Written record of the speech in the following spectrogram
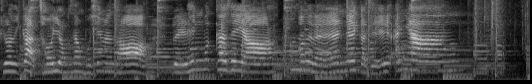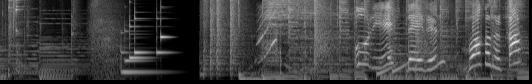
그러니까 저희 영상 보시면서 늘 행복하세요. 오늘은 여기까지. 안녕. 우리 내일은 뭐 하고 놀까?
